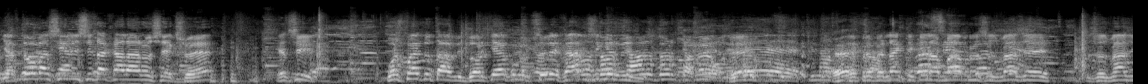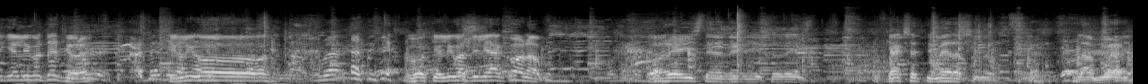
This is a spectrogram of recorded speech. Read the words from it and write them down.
Γι' αυτό ο Βασίλης ήταν χαλαρός έξω, ε. Έτσι. Πώς πάει το τάβλι, Ντόρκια, έχουμε ψηλή χάρη ή κερδίζεις. Ε, Έπρεπε να έχετε και ένα μαύρο να σας βάζει, να σας βάζει και λίγο τέτοιο, ρε. Και λίγο... Εγώ και λίγο αντιλιακό να πω. Ωραία είστε, ρε παιδί, ωραία είστε. Φτιάξατε τη μέρα σήμερα. Λαμόγια.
